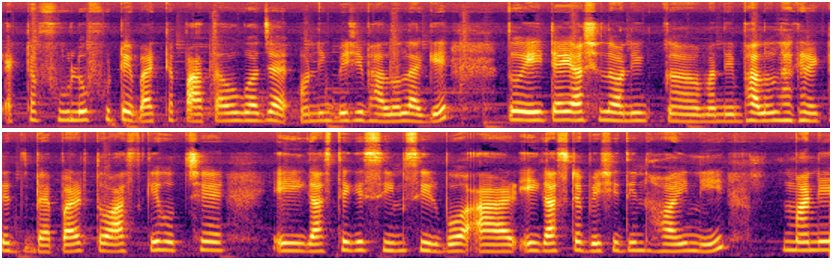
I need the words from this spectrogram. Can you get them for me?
একটা ফুলও ফুটে বা একটা পাতাও গজায়, অনেক বেশি ভালো লাগে। তো এইটাই আসলে অনেক মানে ভালো লাগার একটা ব্যাপার। তো আজকে হচ্ছে এই গাছ থেকে সিম ছিঁড়বো, আর এই গাছটা বেশি দিন হয়নি। মানে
